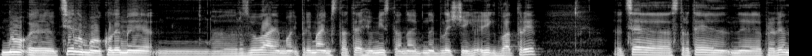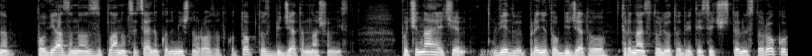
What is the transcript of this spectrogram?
Ну, е, в цілому, коли ми розвиваємо і приймаємо стратегію міста на найближчий рік, два-три, це стратегія непреривно пов'язана з планом соціально-економічного розвитку, тобто з бюджетом нашого міста. Починаючи від прийнятого бюджету 13 лютого 2014 року,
